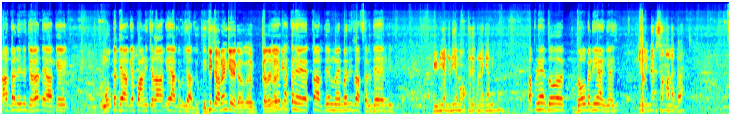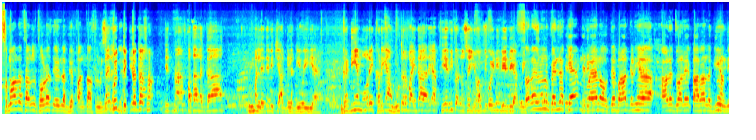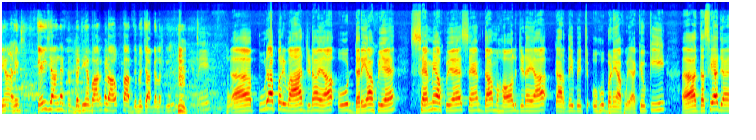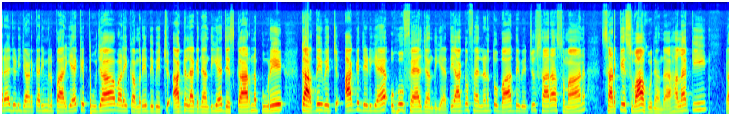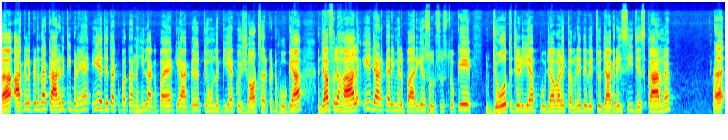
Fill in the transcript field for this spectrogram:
ਅੱਗ ਵਾਲੀ ਦੀ ਜਗ੍ਹਾ ਤੇ ਆ ਕੇ ਮੌਕੇ ਤੇ ਆ ਕੇ ਪਾਣੀ ਚਲਾ ਕੇ ਅੱਗ ਬੁਝਾ ਦਿੱਤੀ। ਕੀ ਕਾਰਨ ਕੀ ਹੈਗਾ? ਕਦੋਂ ਇਹ ਲੱਗੇ ਤਾਂ ਘਰੇ- ਘਰ ਦੇ ਮੈਂਬਰ ਹੀ ਦੱਸ ਸਕਦੇ ਆ ਵੀ ਕਿੰਨੀਆਂ ਗੱਡੀਆਂ ਮੌਕੇ ਤੇ ਬੁਲਾਈ ਜਾਂਦੀਆਂ ਆਪਣੇ ਦੋ ਦੋ ਗੱਡੀਆਂ ਆਈਆਂ ਸੀ ਕਿੰਨਾ ਕੁ ਸਮਾਂ ਲੱਗਾ? ਸਮਾਂ ਤਾਂ ਸਾਨੂੰ ਥੋੜਾ ਦੇਰ ਲੱਗੇ 5-10 ਮਿੰਟ ਕੋਈ। ਦਿੱਕਤ ਦਾ ਜਿੰਨਾ ਪਤਾ ਲੱਗਾ ਮਹੱਲੇ ਦੇ ਵਿੱਚ ਅੱਗ ਲੱਗੀ ਹੋਈ ਹੈ। ਗੱਡੀਆਂ ਮੋਰੇ ਖੜੀਆਂ ਹੂਟਰ ਵੱਜਦਾ ਆ ਰਿਹਾ ਫੇਰ ਵੀ ਤੁਹਾਨੂੰ ਸਹਿਯੋਗ ਦੀ ਕੋਈ ਨਹੀਂ ਦੇ ਦਿਆ ਕੋਈ। ਸਰ ਇਹਨਾਂ ਨੂੰ ਪਹਿਲਾਂ ਕਿਹਾ ਮੋਬਾਈਲ ਹਾਊਸ ਦੇ ਬਾਹਰ ਜਿਹੜੀਆਂ ਆਲੇ ਦੁਆਲੇ ਕਾਰਾਂ ਲੱਗੀਆਂ ਹੁੰਦੀਆਂ ਅਸੀਂ ਕਈ ਜਾਣੇ ਗੱਡੀਆਂ ਬਾਹਰ ਕਢਾਓ ਘਰ ਦੇ ਵਿੱਚ ਅੱਗ ਲੱਗੀ। ਪੂਰਾ ਪਰਿਵਾਰ ਜਿਹੜਾ ਆ ਉਹ ਡਰਿਆ ਹੋਇਆ ਹੈ ਸਹਿਮਿਆ ਹੋਇਆ ਹੈ ਸਹਿਮ ਦਾ ਮਾਹੌਲ ਜਿਹੜਾ ਆ ਘਰ ਦੇ ਵਿੱਚ ਉਹ ਬਣਿਆ ਹੋਇਆ ਕਿਉਂਕਿ ਦੱਸਿਆ ਜਾ ਰਿਹਾ ਜਿਹੜੀ ਜਾਣਕਾਰੀ ਮਿਲ ਪਾ ਰਹੀ ਹੈ ਕਿ ਪੂਜਾ ਵਾਲੇ ਕਮਰੇ ਦੇ ਵਿੱਚ ਅੱਗ ਲੱਗ ਜਾਂਦੀ ਹੈ ਜਿਸ ਕਾਰਨ ਪੂਰੇ ਘਰ ਦੇ ਵਿੱਚ ਅੱਗ ਜਿਹੜੀ ਹੈ, ਉਹ ਫੈਲ ਜਾਂਦੀ ਹੈ ਤੇ ਅੱਗ ਫੈਲਣ ਤੋਂ ਬਾਅਦ ਦੇ ਵਿੱਚ ਸਾਰਾ ਸਮਾਨ ਸੜ ਕੇ ਸਵਾਹ ਹੋ ਜਾਂਦਾ ਹੈ। ਹਾਲਾਂਕਿ ਅੱਗ ਲੱਗਣ ਦਾ ਕਾਰਨ ਕੀ ਬਣਿਆ? ਇਹ ਅਜੇ ਤੱਕ ਪਤਾ ਨਹੀਂ ਲੱਗ ਪਾਇਆ ਕਿ ਅੱਗ ਕਿਉਂ ਲੱਗੀ ਹੈ। ਕੋਈ ਸ਼ਾਰਟ ਸਰਕਟ ਹੋ ਗਿਆ ਜਾਂ ਫਿਲਹਾਲ ਇਹ ਜਾਣਕਾਰੀ ਮਿਲ ਪਾ ਰਹੀ ਹੈ ਸੋਰਸਸ ਤੋਂ ਕਿ ਜੋਤ ਜਿਹੜੀ ਹੈ, ਪੂਜਾ ਵਾਲੇ ਕਮਰੇ ਦੇ ਵਿੱਚ ਉਹ ਜਗ ਰਹੀ ਸੀ, ਜਿਸ ਕਾਰਨ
